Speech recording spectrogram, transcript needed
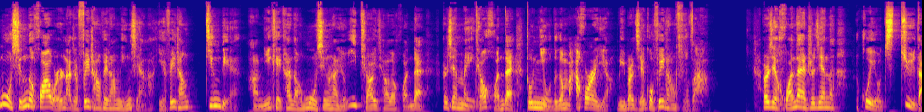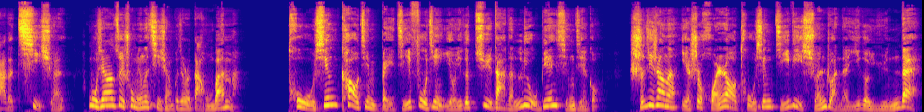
木星的花纹那就非常非常明显了，也非常经典啊！你可以看到木星上有一条一条的环带，而且每条环带都扭得跟麻花一样，里边结构非常复杂。而且环带之间呢，会有巨大的气旋。木星上最出名的气旋不就是大红斑吗？土星靠近北极附近有一个巨大的六边形结构。实际上呢，也是环绕土星极地旋转的一个云带，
